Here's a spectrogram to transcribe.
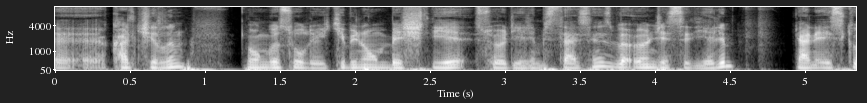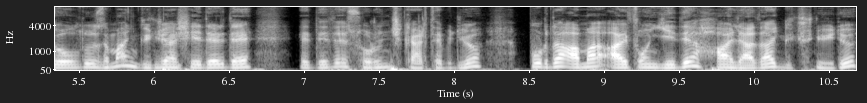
e, kaç yılın Yonga'sı oluyor. 2015 diye söyleyelim isterseniz ve öncesi diyelim. Yani eski olduğu zaman güncel şeyleri de e, de, de sorun çıkartabiliyor. Burada ama iPhone 7 hala da güçlüydü.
